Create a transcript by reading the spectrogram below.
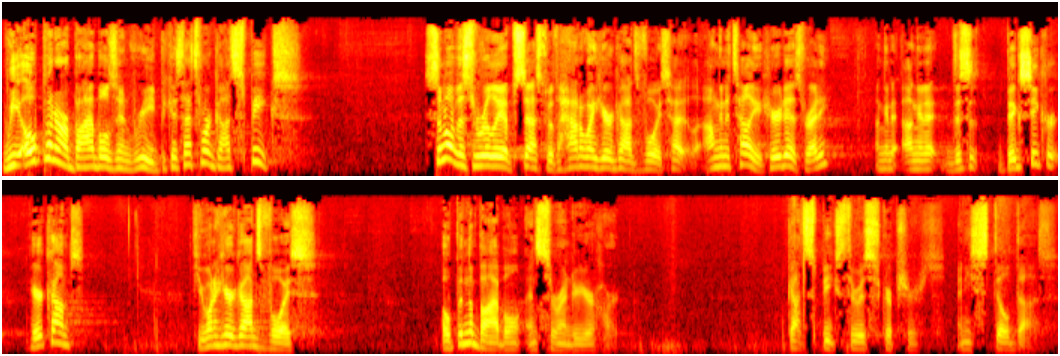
We open our Bibles and read because that's where God speaks. Some of us are really obsessed with how do I hear God's voice? How, I'm going to tell you. Here it is. Ready? I'm going to, I'm going to, this is big secret. Here it comes. If you want to hear God's voice, open the Bible and surrender your heart. God speaks through his scriptures, and he still does.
